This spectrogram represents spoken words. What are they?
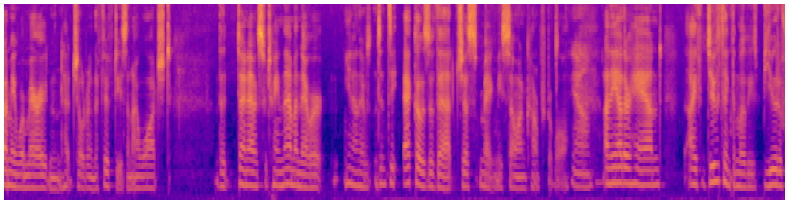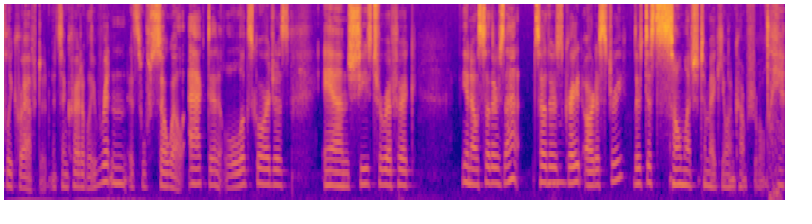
I mean, we're married and had children in the 50s, and I watched the dynamics between them, and there were, you know, there was the echoes of that just make me so uncomfortable. Yeah. On the other hand, I do think the movie's beautifully crafted. It's incredibly written. It's so well acted. It looks gorgeous, and she's terrific. You know, so there's that. So there's mm-hmm. great artistry. There's just so much to make you uncomfortable. Yeah.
